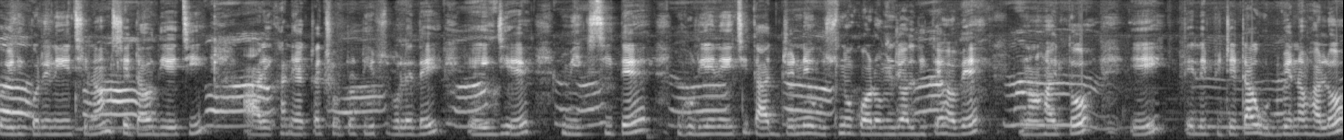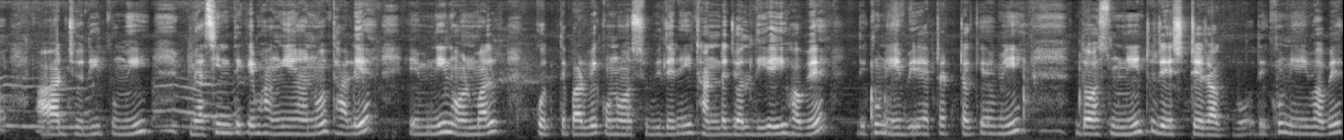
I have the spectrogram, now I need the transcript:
তৈরি করে নিয়েছিলাম, সেটাও দিয়েছি। আর এখানে একটা ছোট টিপস বলে দেই, এই যে মিক্সিতে ঘুরিয়ে নিয়েছি, তার জন্যে উষ্ণ গরম জল দিতে হবে। না হয়তো এই তেলে পিঠেটা উঠবে না ভালো। আর যদি তুমি মেশিন থেকে ভাঙিয়ে আনো, তাহলে এমনি নর্মাল করতে পারবে, কোনো অসুবিধে নেই, ঠান্ডা জল দিয়েই হবে। দেখুন, এই ব্যাটারটাকে আমি দশ মিনিট রেস্টে রাখব। দেখুন, এইভাবে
